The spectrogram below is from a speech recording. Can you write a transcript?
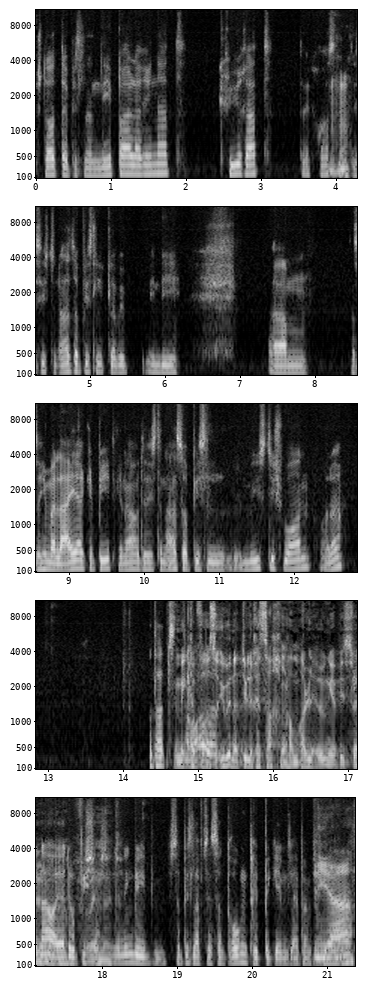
Staat der ein bisschen an Nepal erinnert. Kyrat, der Kosten. Mhm. Das ist dann auch so ein bisschen, glaube ich, in die ähm, also Himalaya-Gebiet, genau. Das ist dann auch so ein bisschen mystisch geworden, oder? Und hat Für mich kommt vor, so übernatürliche Sachen haben alle irgendwie ein bisschen. Genau, ja, du bist verwendet. irgendwie so ein bisschen auf den, so einen Drogentrip begeben, gleich beim Film, Ja, oder?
